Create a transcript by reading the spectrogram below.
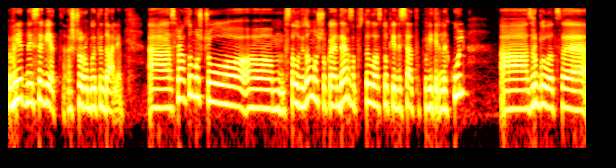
вредний совет, що робити далі. Справа в тому, що стало відомо, що КНДР запустила 150 повітряних куль. Зробила це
